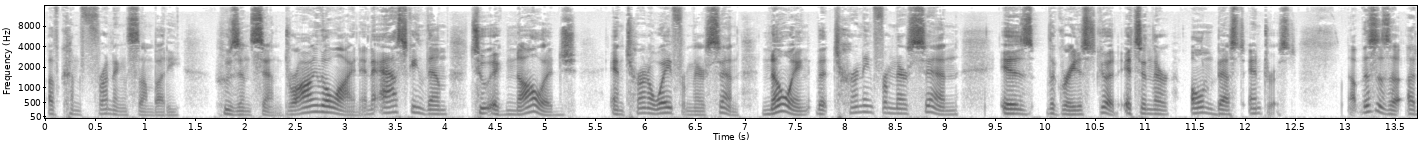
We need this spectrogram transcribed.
of confronting somebody who's in sin, drawing the line and asking them to acknowledge and turn away from their sin, knowing that turning from their sin is the greatest good. It's in their own best interest. Now, this is a, a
